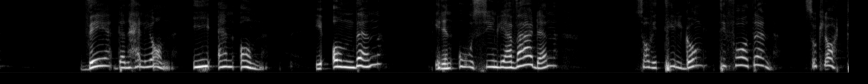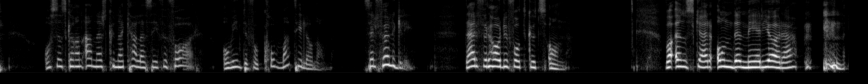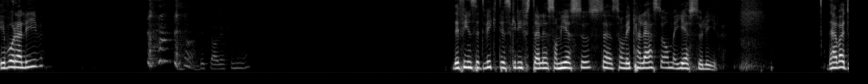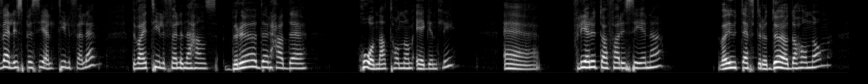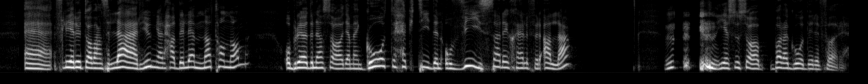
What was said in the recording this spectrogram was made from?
ved den helion, i en on. I onden, i den osynliga världen, så har vi tillgång till Fadern, såklart. Och sen ska han annars kunna kalla sig för far om vi inte får komma till honom. Självföljd. Därför har du fått Guds ånd. Vad önskar Onden mer göra i våra liv? Beklagar för mig. Det finns ett viktigt skriftställe som Jesus eh, som vi kan läsa om i Jesu liv. Det här var ett väldigt speciellt tillfälle. Det var ett tillfälle när hans bröder hade hånat honom egentligen. Eh, flera av fariseerna var ute efter att döda honom. Eh, flera av hans lärjungar hade lämnat honom. Och bröderna sa, ja, men gå till högtiden och visa dig själv för alla. Jesus sa, bara gå där före.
